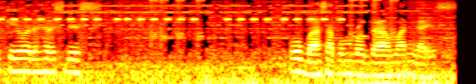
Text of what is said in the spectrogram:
Oke, what the hell is this? Oh, bahasa pemrograman, guys.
